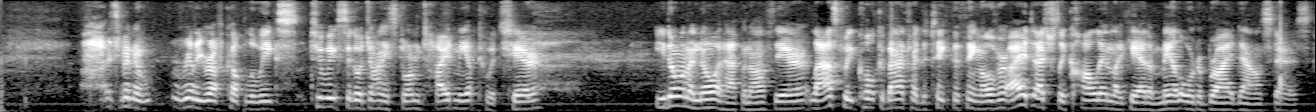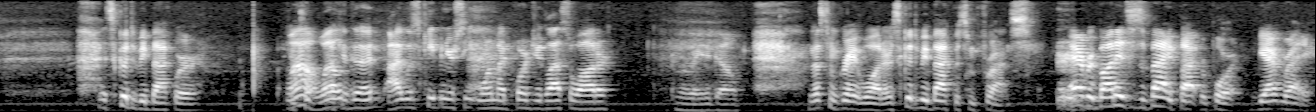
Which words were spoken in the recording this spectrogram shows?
It's been a really rough couple of weeks. Two weeks ago, Jonny Storm tied me up to a chair. You don't want to know what happened off the air. Last week, Colt Cabana tried to take the thing over. I had to actually call in like he had a mail order bride downstairs. It's good to be back where. Wow, tell- I well, can- good. I was keeping your seat warm. I poured you a glass of water. We're ready to go. That's some great water. It's good to be back with some friends. Hey, everybody, this is a Bagpipe Report. Get ready.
